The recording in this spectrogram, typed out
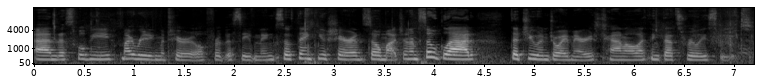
And this will be my reading material for this evening. So thank you, Sharon, so much. And I'm so glad that you enjoy Mary's channel. I think that's really sweet.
